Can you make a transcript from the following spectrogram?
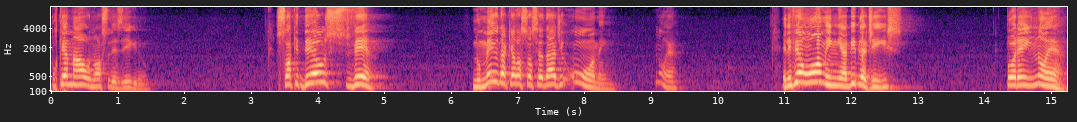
Porque é mal o nosso desígnio. Só que Deus vê no meio daquela sociedade um homem. Não é. Ele vê um homem, e a Bíblia diz, porém Noé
